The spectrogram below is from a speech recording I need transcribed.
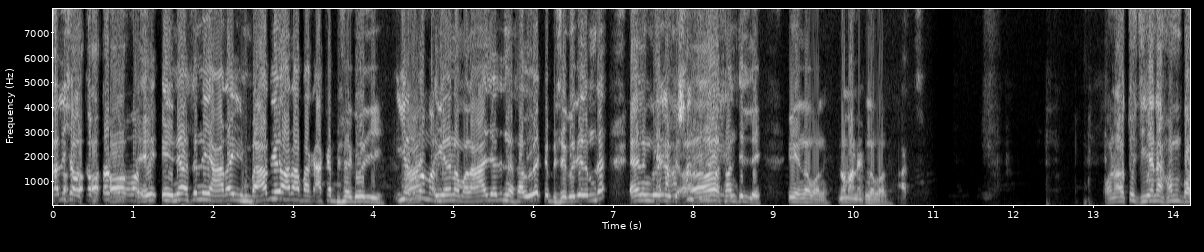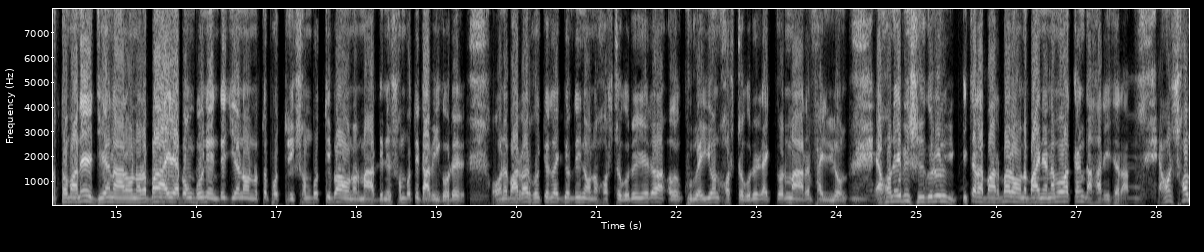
সালিশ ক্ষমতার অ, কোনো আছে? এই এই না আসলে আর ইম্বা দিয়ে আর আবার আকা বিষয় করি। ইয়ে না মানে? মানে আজ যদি না সালে কে বিষয় করি আমরা এলং ইয়ে না মানে না মানে আচ্ছা। ওনারা তো জিয়ান এখন বর্তমানে জিয়ান আর ওনার ভাই এবং বোন এনতে জিয়ান অনত পৈতৃক সম্পত্তি বা ওনার মা দিনের সম্পত্তি দাবি করে। ওনে বারবার হইতে লাগজন দিন অন হস্ত করে খুরাইয়ন হস্ত করে রাখতর মারে ফাইলন এখন এই বিষয়গুলো ইতারা বারবার অন বাইনা নামও একখান দাহারি তারা এখন সব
